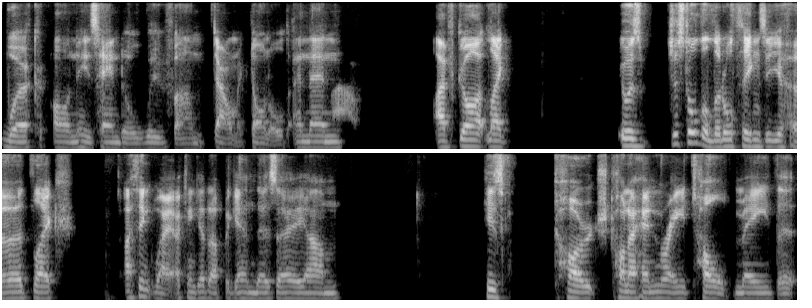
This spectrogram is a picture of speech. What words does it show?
work on his handle with um, Darryl McDonald. And then wow. I've got like, it was just all the little things that you heard. Like, I think, wait, I can get it up again. There's a, um, his coach, Conner Henry, told me that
